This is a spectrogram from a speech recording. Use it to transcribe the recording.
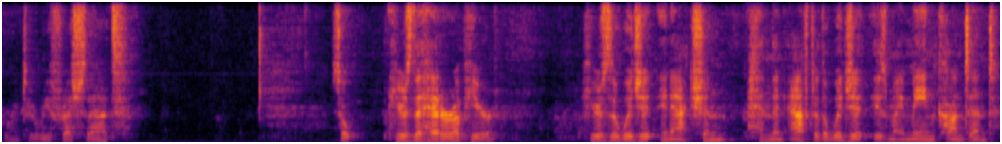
I'm going to refresh that. So here's the header up here. Here's the widget in action, and then after the widget is my main content.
